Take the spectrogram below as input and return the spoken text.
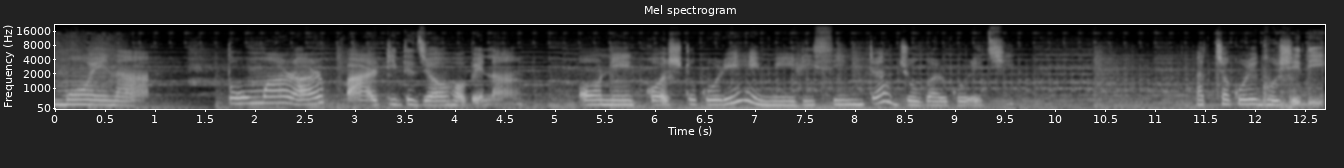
ময়না, তোমার আর পার্টিতে যাওয়া হবে না। অনেক কষ্ট করে মেডিসিনটা জোগাড় করেছি। আচ্ছা করে ঘষে দিই।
